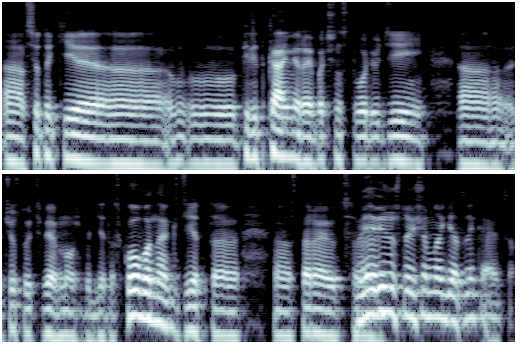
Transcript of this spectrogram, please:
А, Все-таки э, перед камерой большинство людей чувствуют себя, может быть, где-то скованно, где-то а, стараются. Но я вижу, что еще многие отвлекаются.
